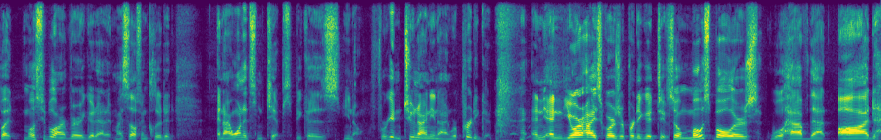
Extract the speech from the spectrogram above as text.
but most people aren't very good at it, myself included and I wanted some tips because you know if we're getting 299, we're pretty good, and and your high scores are pretty good too. So most bowlers will have that odd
